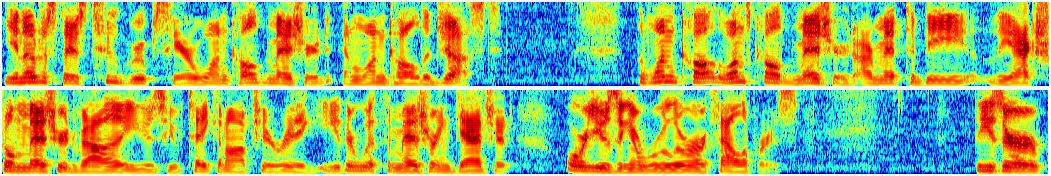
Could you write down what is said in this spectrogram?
You notice there's two groups here, one called measured and one called adjust. The, one called, the ones called measured are meant to be the actual measured values you've taken off your rig, either with the measuring gadget or using a ruler or calipers. These are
